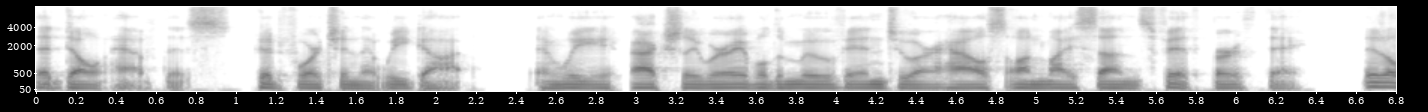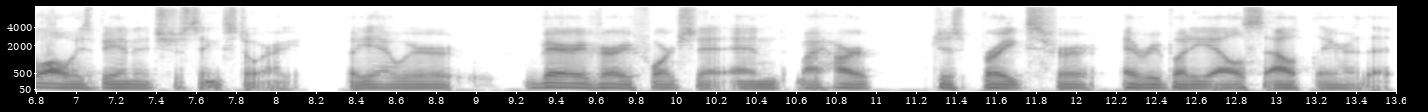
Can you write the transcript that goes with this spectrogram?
that don't have this good fortune that we got. And we actually were able to move into our house on my son's fifth birthday. It'll always be an interesting story. But yeah, we are very, very fortunate. And my heart just breaks for everybody else out there that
